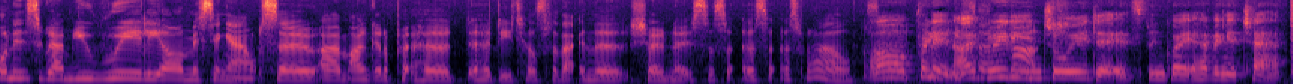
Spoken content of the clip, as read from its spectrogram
on Instagram, you really are missing out. So um, I'm going to put her her details for that in the show notes as, as, as well. So Oh, brilliant! you I've really much. enjoyed it. It's been great having a chat.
